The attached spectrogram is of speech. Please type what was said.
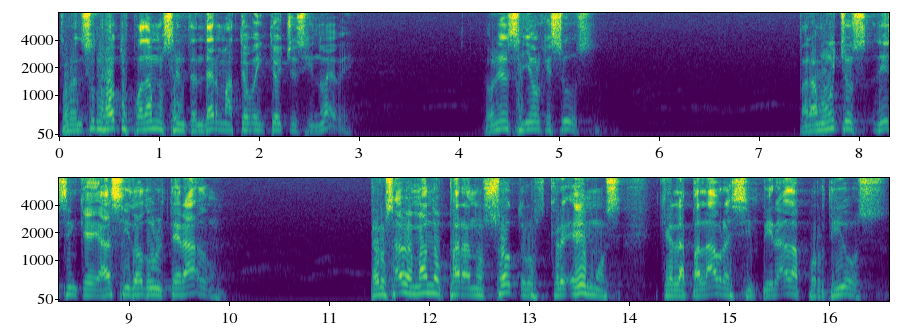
Por eso nosotros podemos entender Mateo 28, 19. Gloria al Señor Jesús. Para muchos dicen que ha sido adulterado. Pero sabe, hermano, para nosotros creemos que la palabra es inspirada por Dios.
